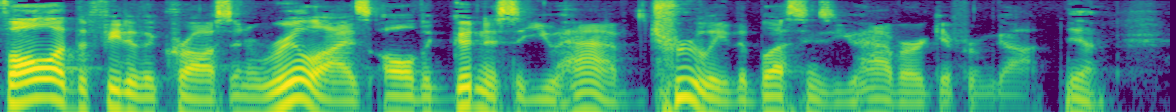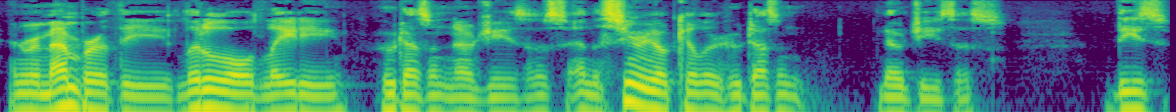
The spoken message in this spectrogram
fall at the feet of the cross, and realize all the goodness that you have. Truly, the blessings that you have are a gift from God. Yeah. And remember the little old lady who doesn't know Jesus and the serial killer who doesn't know Jesus. These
